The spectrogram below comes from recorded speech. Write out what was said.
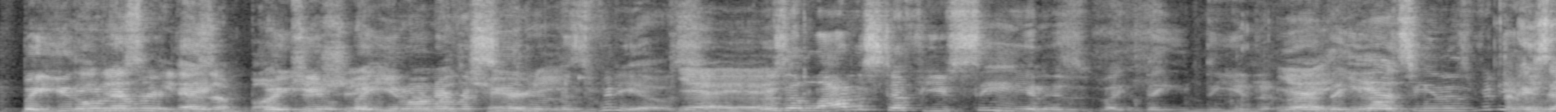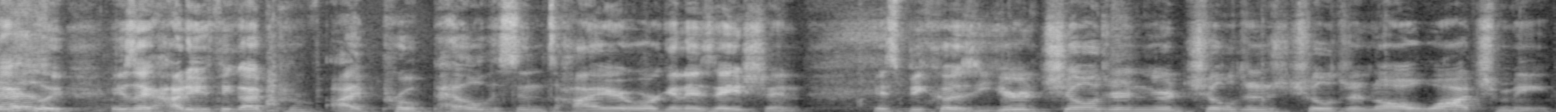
but, but you don't does- ever, hey, but you, but you don't ever see it in his videos. Yeah, yeah. There's a lot of stuff you see in his like that you, you, Yeah, that he you don't see in his videos. Exactly. He's like, how do you think I pro- I propel this entire organization? It's because your children, your children's children, all watch me.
